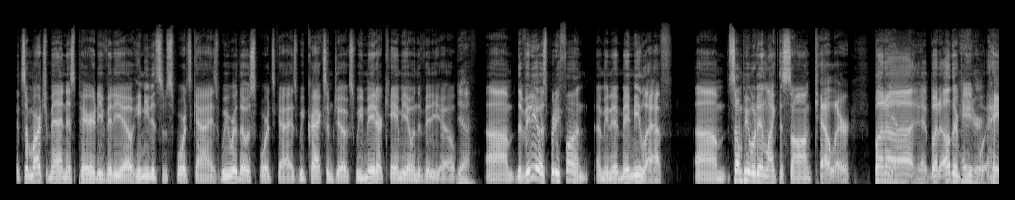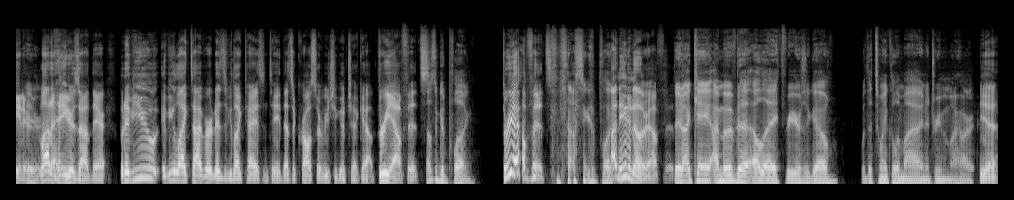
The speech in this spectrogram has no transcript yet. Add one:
it's a March Madness parody video. He needed some sports guys. We were those sports guys. We cracked some jokes. We made our cameo in the video. yeah. Um, the video is pretty fun. I mean, it made me laugh. Um, some people didn't like the song Keller, but uh, Yeah, yeah. but other Hater. people hater. Hater. A lot of haters out there. But if you if you like Ty Verdes, if you like Titus and Tate, that's a crossover you should go check out. Three outfits. That was a good plug. Three outfits. that was a good plug. I need another outfit. Dude, I came. I moved to LA three years ago with a twinkle in my eye and a dream in my heart. Yeah,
